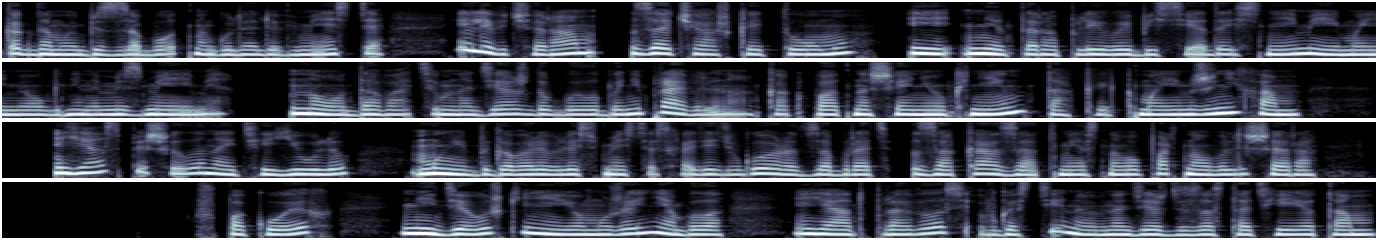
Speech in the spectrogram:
когда мы беззаботно гуляли вместе, или вечерам за чашкой Тому и неторопливой беседой с ними и моими огненными змеями. Но давать им надежду было бы неправильно, как по отношению к ним, так и к моим женихам. Я спешила найти Юлю. Мы договаривались вместе сходить в город, забрать заказы от местного портного Лишера. В покоях ни девушки, ни ее мужей не было, я отправилась в гостиную в надежде застать ее там.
